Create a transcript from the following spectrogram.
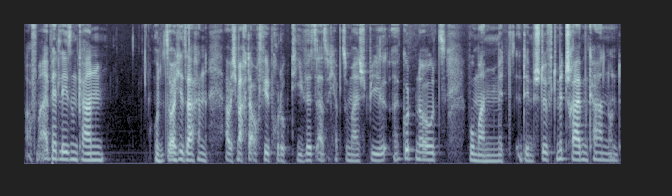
auf dem iPad lesen kann und solche Sachen. Aber ich mache da auch viel Produktives. Also ich habe zum Beispiel äh, GoodNotes, wo man mit dem Stift mitschreiben kann und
